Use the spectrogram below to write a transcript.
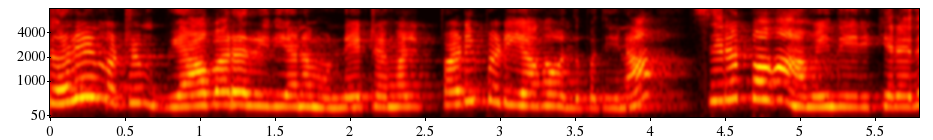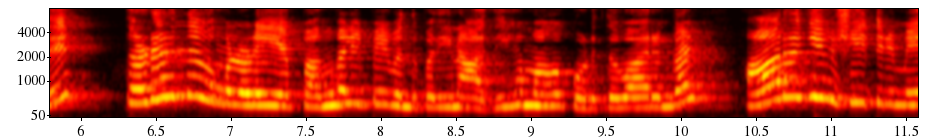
தொழில் மற்றும் வியாபார ரீதியான முன்னேற்றங்கள் படிப்படியாக வந்து பார்த்தீங்கன்னா சிறப்பாக அமைந்து இருக்கிறது. தொடர்ந்து உங்களுடைய பங்களிப்பை வந்து பார்த்தீங்கன்னா அதிகமாக கொடுத்து வாருங்கள். ஆரோக்கிய விஷயத்திலுமே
